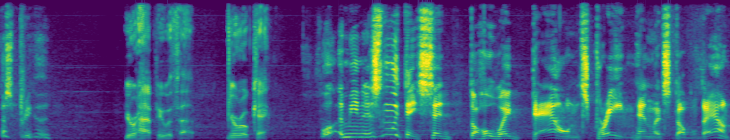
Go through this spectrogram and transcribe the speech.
That's pretty good. You're happy with that? You're okay? Well, I mean, isn't like they said the whole way down, it's great, and then let's double down.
